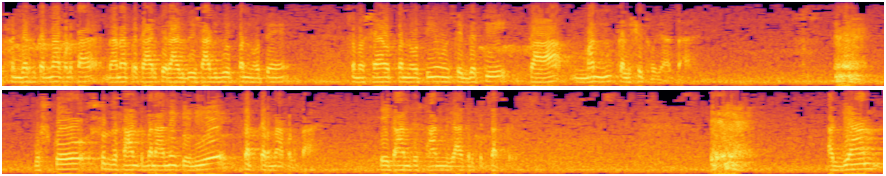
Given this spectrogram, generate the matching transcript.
संघर्ष करना पड़ता है। नाना प्रकार के राग द्वेष आदि भी उत्पन्न होते हैं। समस्याएँ उत्पन्न होती हैं, उनसे व्यक्ति का मन कलुषित हो जाता है। उसको शुद्ध शांत बनाने के लिए तप करना पड़ता है। एकांत स्थान में जाकर के तप अज्ञान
